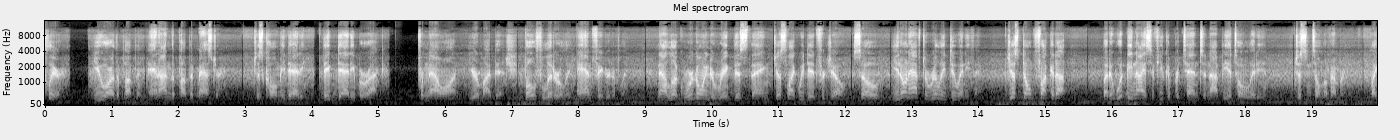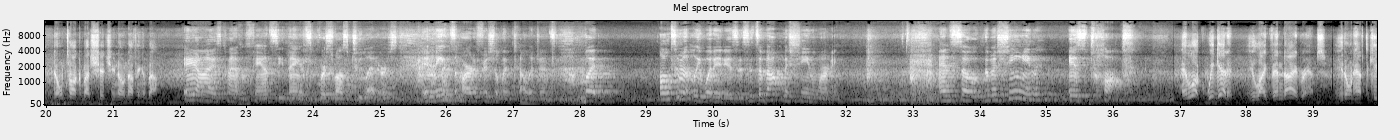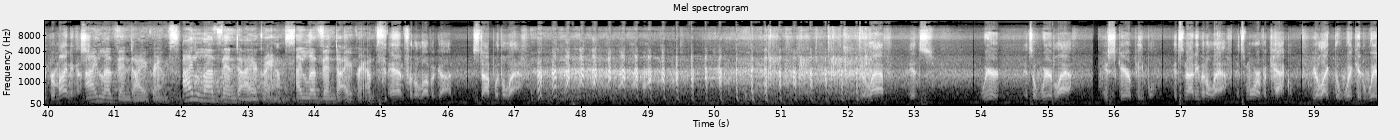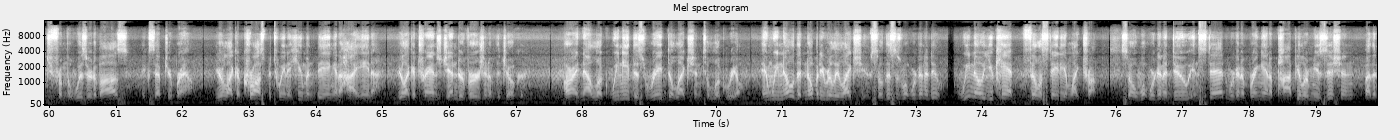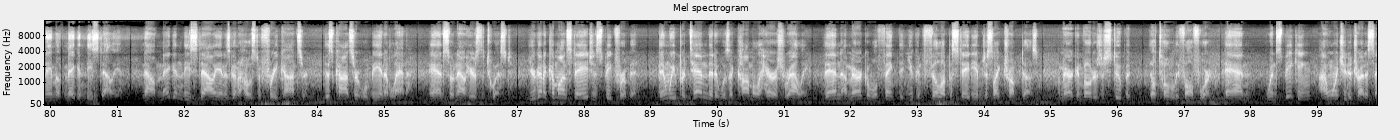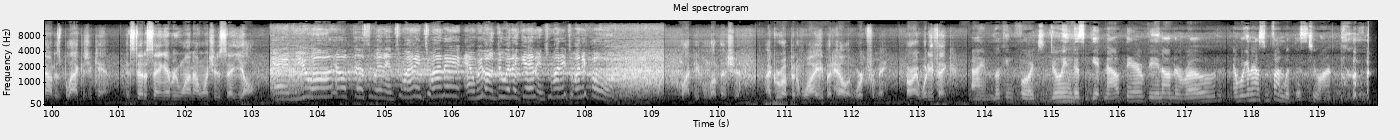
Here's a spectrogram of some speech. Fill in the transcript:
Clear. You are the puppet, and I'm the puppet master. Just call me Daddy. Big Daddy Barack. From now on, you're my bitch. Both literally and figuratively. Now, look, we're going to rig this thing just like we did for Joe. So you don't have to really do anything. Just don't fuck it up. But it would be nice if you could pretend to not be a total idiot. Just until November. Like, don't talk about shit you know nothing about. AI is kind of a fancy thing. It's, first of all, it's two letters. It means artificial intelligence. Ultimately, what it is, is it's about machine learning. And so the machine is taught. And look, we get it. You like Venn diagrams. You don't have to keep reminding us. I love Venn diagrams. I love Venn diagrams. I love Venn diagrams. And for the love of God, stop with the laugh. Your laugh, it's weird. It's a weird laugh. You scare people. It's not even a laugh, it's more of a cackle. You're like the wicked witch from The Wizard of Oz, except you're brown. You're like a cross between a human being and a hyena. You're like a transgender version of the Joker. All right, now look, we need this rigged election to look real. And we know that nobody really likes you, so this is what we're gonna do. We know you can't fill a stadium like Trump. So what we're gonna do instead, we're gonna bring in a popular musician by the name of Megan Thee Stallion. Now, Megan Thee Stallion is going to host a free concert. This concert will be in Atlanta. And so now here's the twist. You're going to come on stage and speak for a bit. Then we pretend that it was a Kamala Harris rally. Then America will think that you can fill up a stadium just like Trump does. American voters are stupid. They'll totally fall for it. And when speaking, I want you to try to sound as black as you can. Instead of saying everyone, I want you to say y'all. And you all helped us win in 2020, and we're going to do it again in 2024. Black people love that shit. I grew up in Hawaii, but hell, it worked for me. All right, what do you think? I'm looking forward to doing this, getting out there, being on the road, and we're to have some fun with this too, aren't we?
